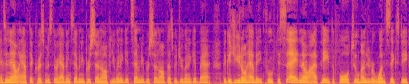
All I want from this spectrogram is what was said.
and so now after Christmas they're having 70% off. You're going to get 70% off. That's what you're going to get back because you don't have any proof to say no. I paid the full 200 or 160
